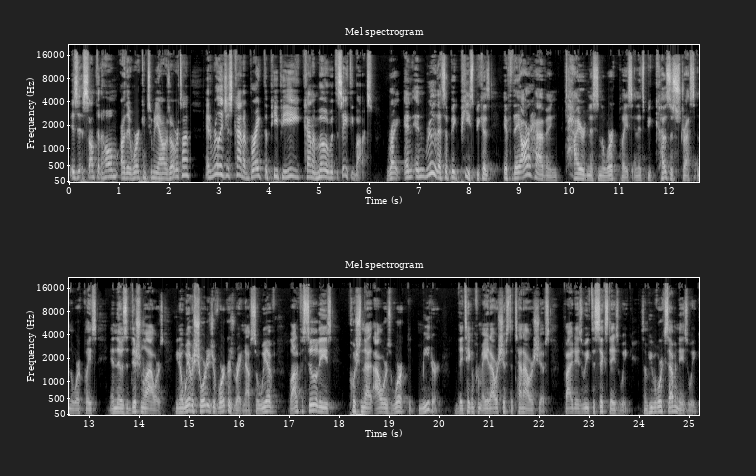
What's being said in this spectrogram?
Is it something at home? Are they working too many hours overtime? And really just kind of break the PPE kind of mode with the safety box. Right. And and really that's a big piece because if they are having tiredness in the workplace and it's because of stress in the workplace and those additional hours. You know, we have a shortage of workers right now. So we have a lot of facilities pushing that hours work meter. They take them from 8-hour shifts to 10-hour shifts, 5 days a week to 6 days a week. Some people work 7 days a week.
